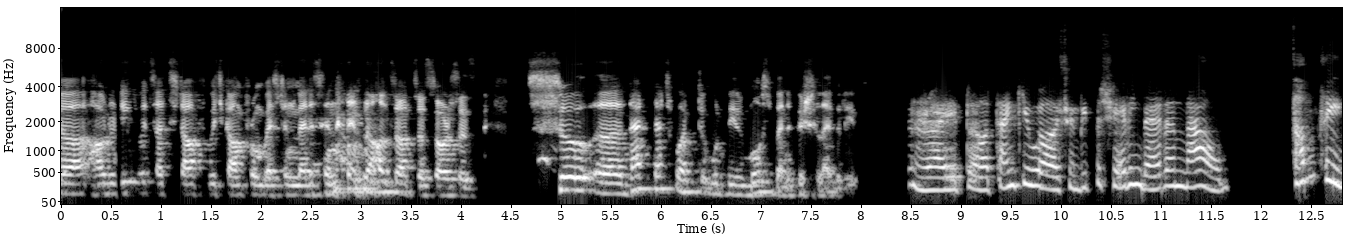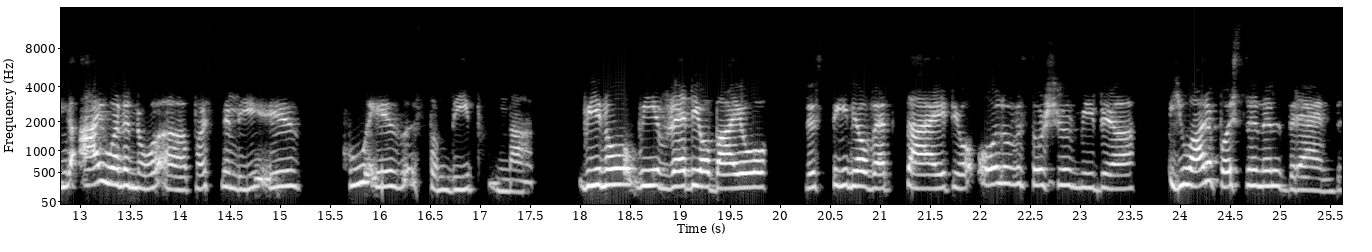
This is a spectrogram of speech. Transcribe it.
uh, how to deal with such stuff which come from Western medicine and all sorts of sources. So uh, that that's what would be most beneficial, I believe. Right. Uh, thank you, uh, for sharing that. And now, something I want to know uh, personally is who is Sandeep Nath? We know we've read your bio, we've seen your website, you're all over social media. You are a personal brand,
